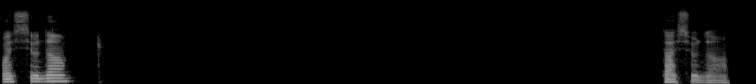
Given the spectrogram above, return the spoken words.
ось сюди. Та сюди.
